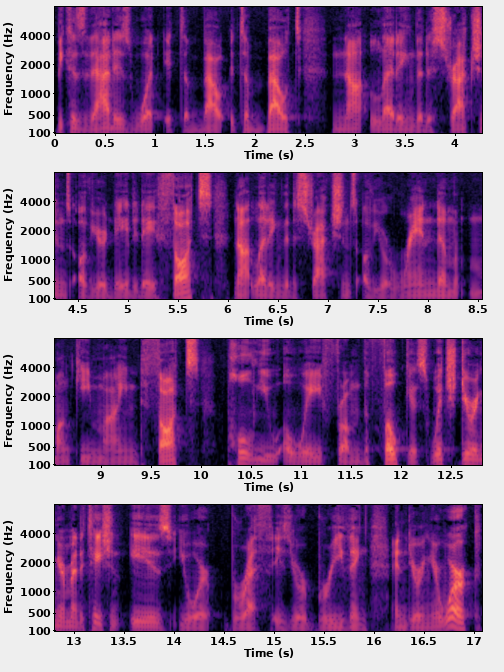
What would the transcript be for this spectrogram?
because that is what it's about. It's about not letting the distractions of your day to day thoughts, not letting the distractions of your random monkey mind thoughts pull you away from the focus, which during your meditation is your breath, is your breathing, and during your work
